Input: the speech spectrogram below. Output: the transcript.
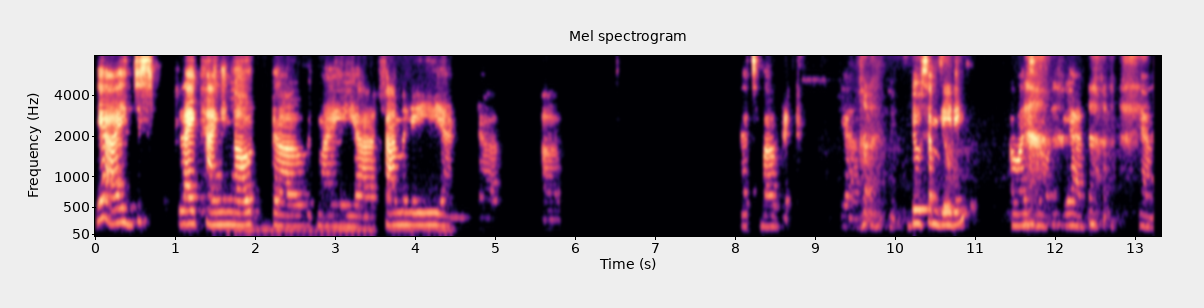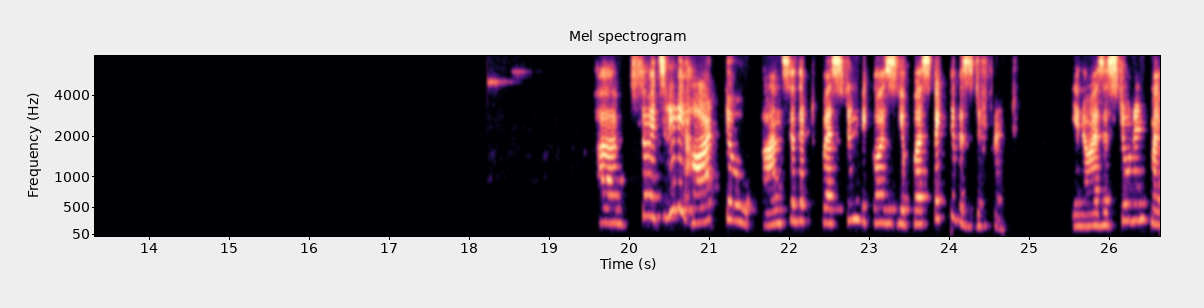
yeah, I just like hanging out uh, with my uh, family and uh, uh, that's about it. Yeah. Do some reading once more. Yeah. Yeah. Um, so it's really hard to answer that question because your perspective is different. You know, as a student, my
